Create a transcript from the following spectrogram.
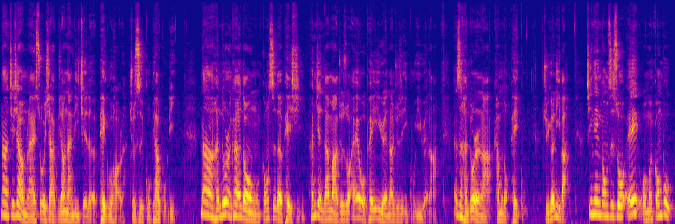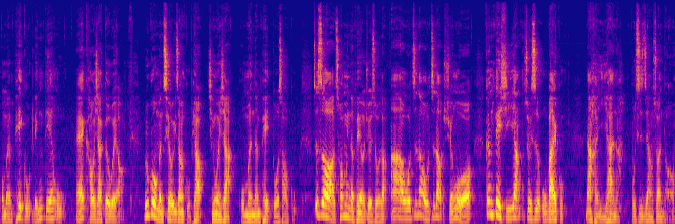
那接下来我们来说一下比较难理解的配股好了，就是股票股利。那很多人看得懂公司的配息，很简单嘛，就是说，哎，我配一元，那就是一股一元啊。但是很多人啊看不懂配股。举个例吧，今天公司说，哎，我们公布我们配股零点五，哎，考一下各位哦。如果我们持有一张股票，请问一下，我们能配多少股？这时候啊，聪明的朋友就会说到啊，我知道，我知道，选我跟配息一样，所以是五百股。那很遗憾呐，不是这样算的哦。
